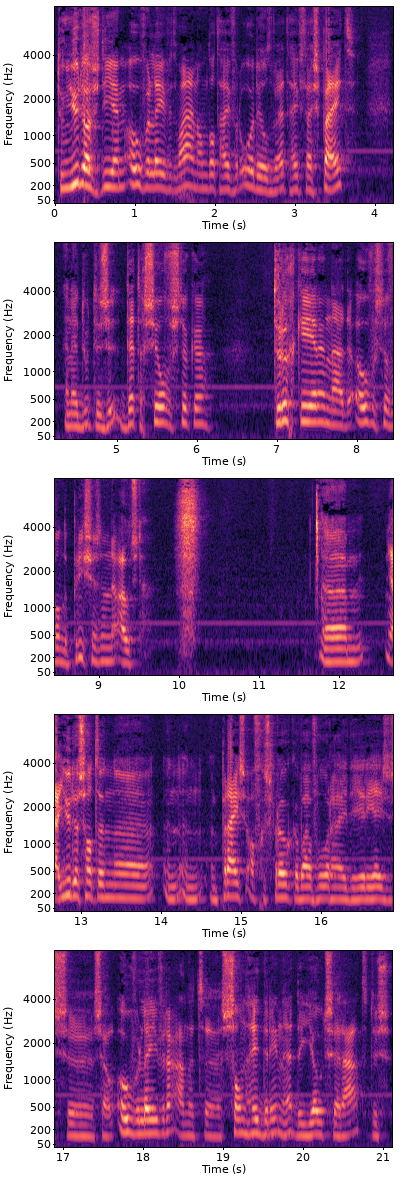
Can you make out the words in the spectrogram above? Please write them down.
Toen Judas die hem overleverd waren omdat hij veroordeeld werd, heeft hij spijt. En hij doet de 30 zilverstukken terugkeren naar de overste van de priesters en de oudsten. Um, ja, Judas had een, uh, een, een, een, prijs afgesproken waarvoor hij de Heer Jezus uh, zou overleveren aan het uh, Sanhedrin, hè, de Joodse raad. Dus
